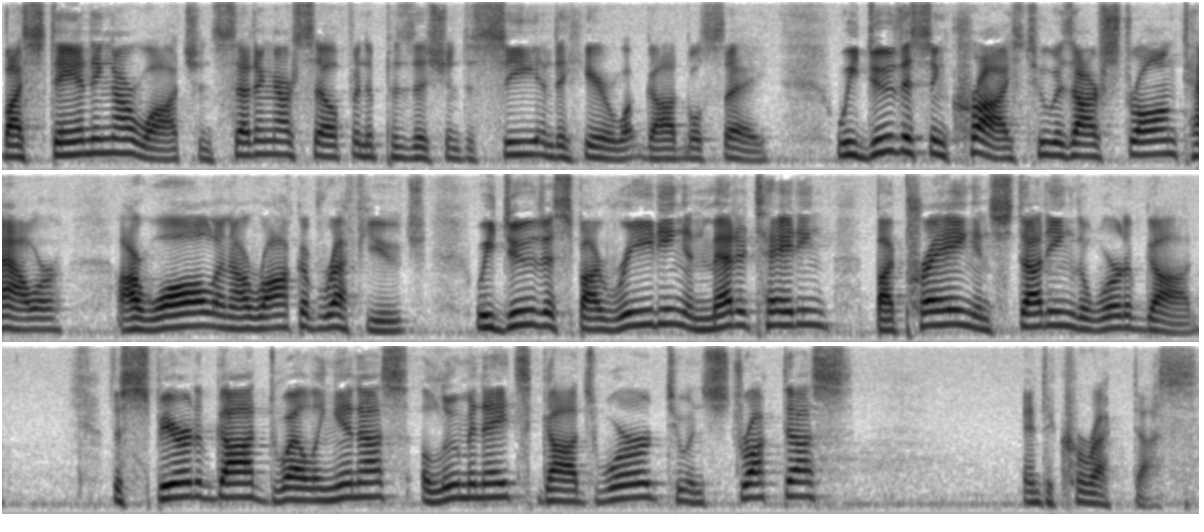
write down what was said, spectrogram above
by standing our watch and setting ourselves in a position to see and to hear what God will say. We do this in Christ, who is our strong tower, our wall, and our rock of refuge. We do this by reading and meditating, by praying and studying the Word of God. The Spirit of God dwelling in us illuminates God's Word to instruct us and to correct us.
